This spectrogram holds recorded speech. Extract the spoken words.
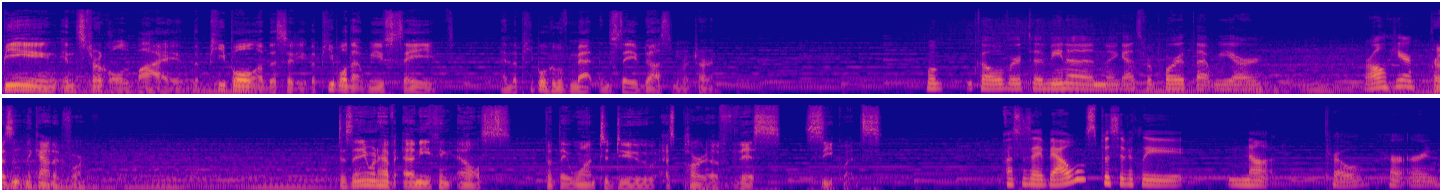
being encircled by the people of the city, the people that we've saved, and the people who've met and saved us in return. We'll go over to Vina and I guess report that we are we're all here. Present and accounted for. Does anyone have anything else that they want to do as part of this sequence? I was gonna say Val will specifically not throw her urn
